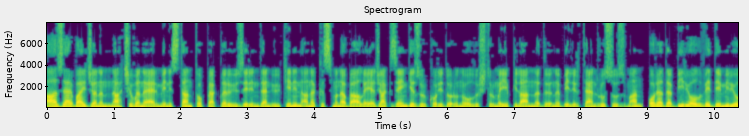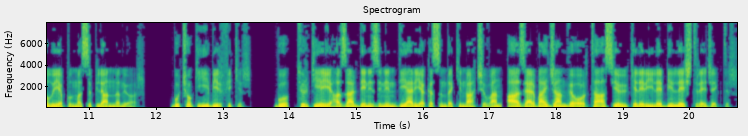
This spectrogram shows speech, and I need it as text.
Azerbaycan'ın Nahçıvan'ı Ermenistan toprakları üzerinden ülkenin ana kısmına bağlayacak Zengezur koridorunu oluşturmayı planladığını belirten Rus uzman, orada bir yol ve demiryolu yapılması planlanıyor. Bu çok iyi bir fikir. Bu, Türkiye'yi Hazar Denizi'nin diğer yakasındaki Nahçıvan, Azerbaycan ve Orta Asya ülkeleriyle birleştirecektir.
